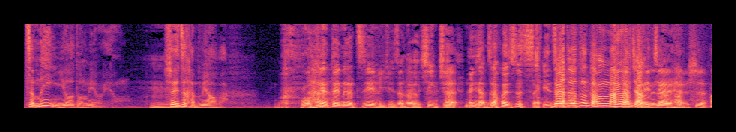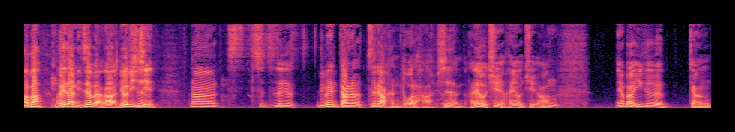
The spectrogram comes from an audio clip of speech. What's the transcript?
怎么引诱都没有用。嗯，所以这很妙吧？我现在对那个职业女学生很有兴趣，很想知道是谁。这这这他们没有讲 的，是好吧？回到你这本哈《刘理信》，那是这个里面当然资料很多了哈，是很很有趣，很有趣哈。你要不要一个个讲？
